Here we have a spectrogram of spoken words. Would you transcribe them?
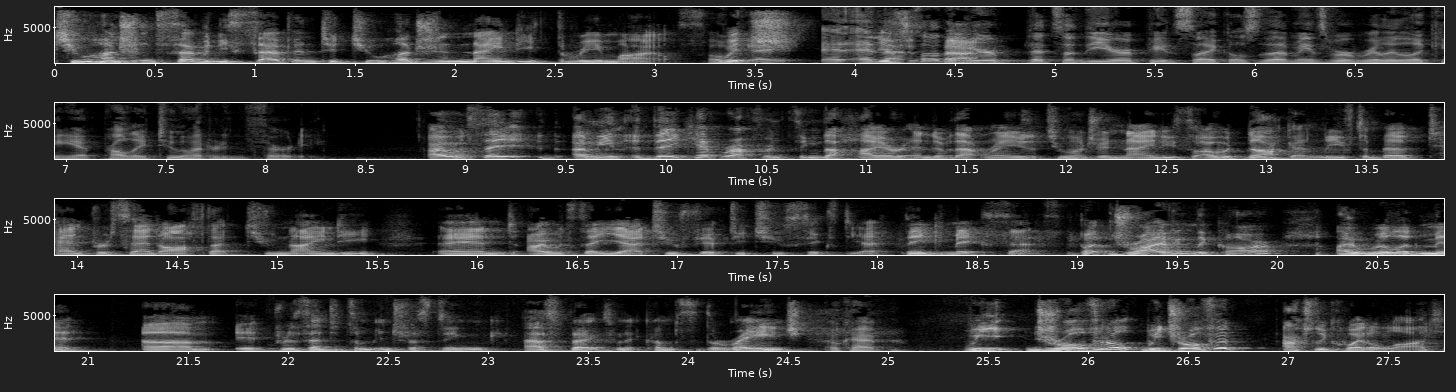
277 to 293 miles, Okay, which and, and that's on the. Euro- that's on the European cycle, so that means we're really looking at probably 230. I would say, I mean, they kept referencing the higher end of that range of 290, so I would knock at least about 10% off that 290, and I would say, yeah, 250, 260, I think makes sense. But driving the car, I will admit, um, it presented some interesting aspects when it comes to the range. Okay. We drove it. We drove it actually quite a lot.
